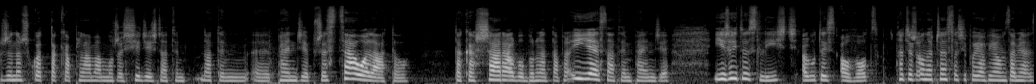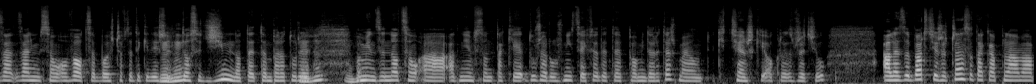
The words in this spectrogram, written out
że na przykład taka plama może siedzieć na tym, na tym y, pędzie przez całe lato, taka szara albo brunatna plama i jest na tym pędzie. I jeżeli to jest liść albo to jest owoc, chociaż one często się pojawiają zanim są owoce, bo jeszcze wtedy, kiedy jest mhm. dosyć zimno, te temperatury mhm. mhm. pomiędzy nocą a, a dniem są takie duże różnice i wtedy te pomidory też mają ciężki okres w życiu. Ale zobaczcie, że często taka plama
